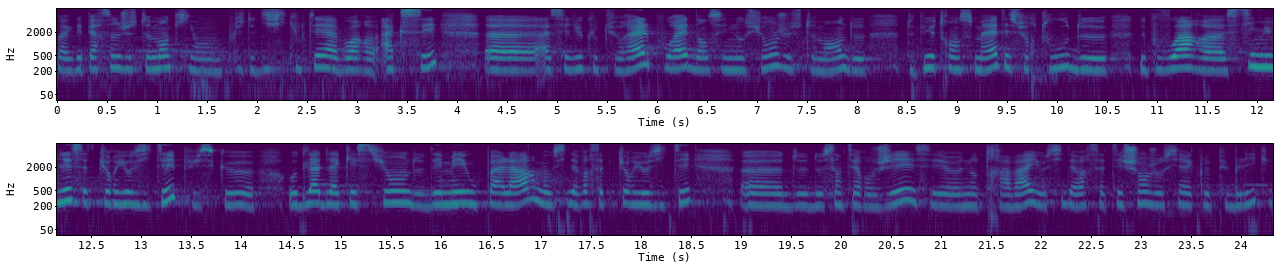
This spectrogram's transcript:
ou avec des personnes justement qui ont plus de difficultés à avoir accès euh, à ces lieux culturels pour être dans ces notions justement de, de mieux transmettre et surtout de, de pouvoir euh, stimuler cette curiosité puisque au-delà de la question de d'aimer ou pas l'art, mais aussi d'avoir cette curiosité euh, de, s'interroger. C'est euh, notre travail aussi d'avoir cet échange aussi avec le public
